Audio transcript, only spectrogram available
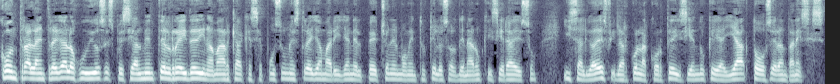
contra la entrega de los judíos, especialmente el rey de Dinamarca, que se puso una estrella amarilla en el pecho en el momento en que les ordenaron que hiciera eso, y salió a desfilar con la corte diciendo que allá todos eran daneses.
